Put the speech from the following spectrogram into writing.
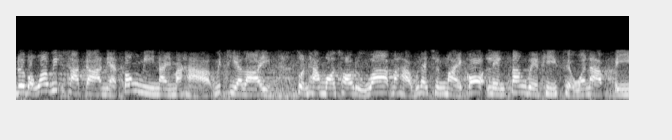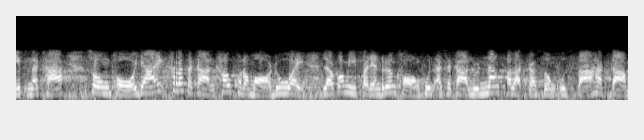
โดยบอกว่าวิชาการเนี่ยต้องมีในมหาวิทยาลัย ส่วนทางมช หรือว่ามหาวิทยาลัยเชียงใหม่ก็เล็งตั้งเวทีเสวนาปี๊บนะคะชงโผย้ายข้าราชการเข้าครมด้วย แล้วก็มีประเด็นเรื่องของคุณอัชการลุ้นนั่งปลัดกระทรวงอุตสาหกรรม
